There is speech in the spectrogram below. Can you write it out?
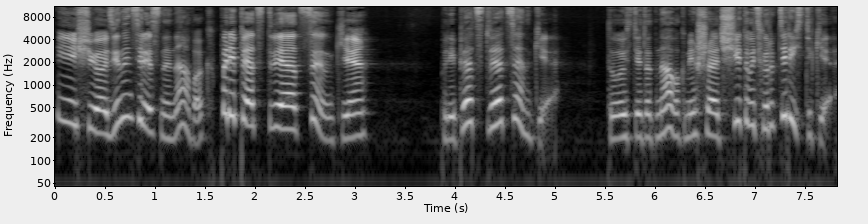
И еще один интересный навык — препятствие оценки. Препятствие оценки. То есть этот навык мешает считывать характеристики.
